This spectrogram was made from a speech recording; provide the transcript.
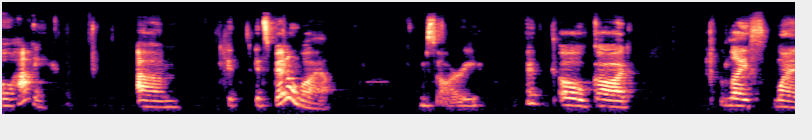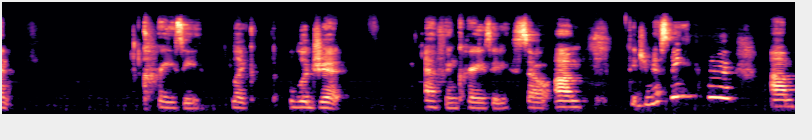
Oh, hi. Um, it, it's been a while. I'm sorry. I, oh, God. Life went crazy. Like, legit effing crazy. So, um, did you miss me? Um,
